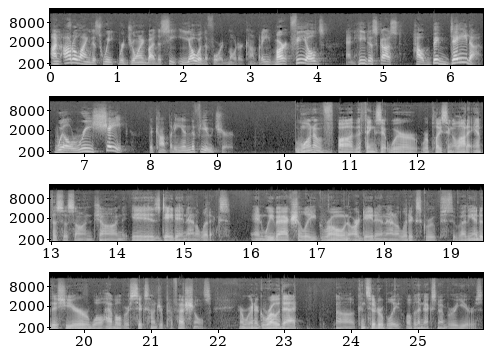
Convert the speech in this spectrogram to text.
On Autoline this week, we're joined by the CEO of the Ford Motor Company, Mark Fields, and he discussed how big data will reshape the company in the future. One of uh, the things that we're, we're placing a lot of emphasis on, John, is data and analytics. And we've actually grown our data and analytics groups. By the end of this year, we'll have over 600 professionals, and we're going to grow that uh, considerably over the next number of years.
